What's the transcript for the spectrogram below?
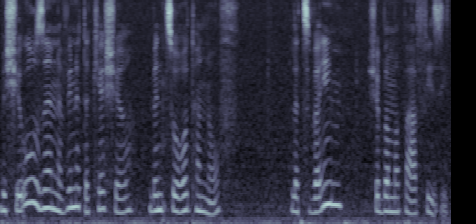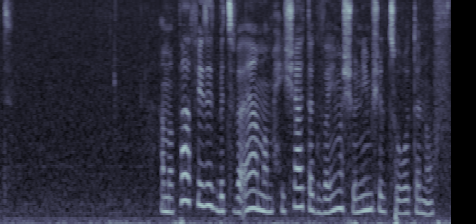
בשיעור זה נבין את הקשר בין צורות הנוף לצבעים שבמפה הפיזית. המפה הפיזית בצבעיה ממחישה את הגבהים השונים של צורות הנוף.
